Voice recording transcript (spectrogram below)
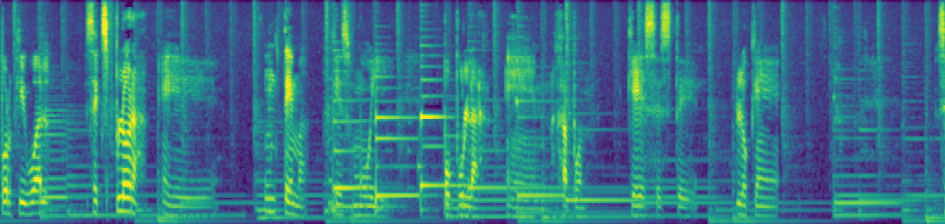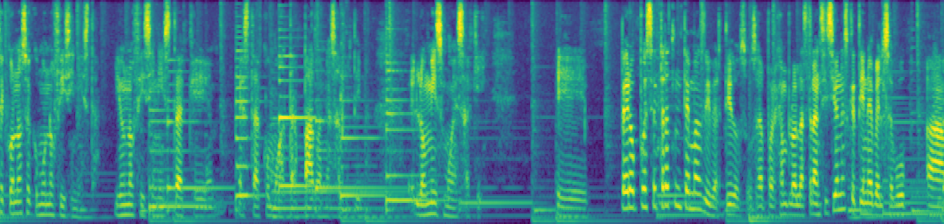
porque igual se explora eh, un tema que es muy popular en Japón, que es este lo que se conoce como un oficinista y un oficinista que está como atrapado en esa rutina. Lo mismo es aquí. Eh, pero pues se tratan temas divertidos. O sea, por ejemplo, las transiciones que tiene Belzebub a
